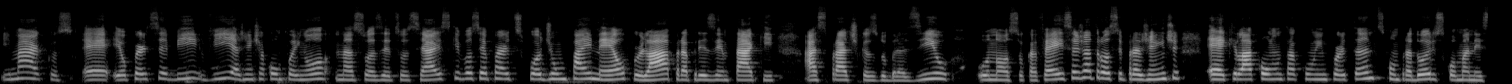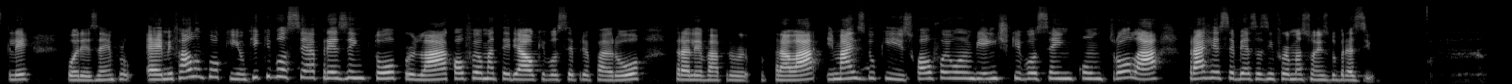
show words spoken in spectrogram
E Marcos, é, eu percebi, vi, a gente acompanhou nas suas redes sociais que você participou de um painel por lá para apresentar aqui as práticas do Brasil, o nosso café. E você já trouxe para a gente é, que lá conta com importantes compradores, como a Nestlé, por exemplo. É, me fala um pouquinho, o que, que você apresentou por lá, qual foi o material que você preparou para levar para lá, e mais do que isso, qual foi o ambiente que você encontrou lá para receber essas informações do Brasil?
